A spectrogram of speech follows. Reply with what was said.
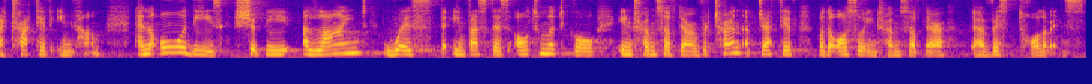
attractive income. And all these should be aligned with the investor's ultimate goal in terms of their return objective, but also in terms of their uh, risk tolerance.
